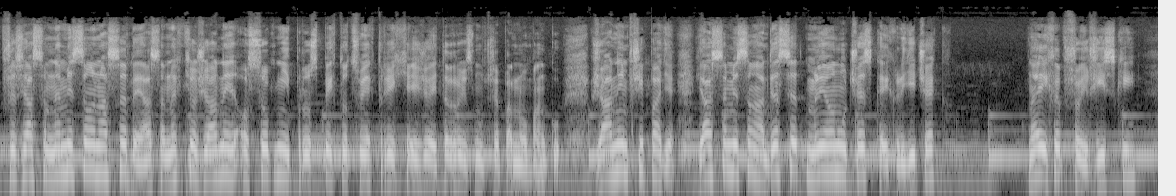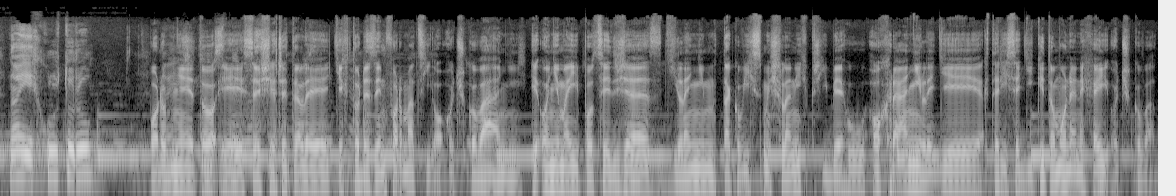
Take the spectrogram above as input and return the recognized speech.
protože já jsem nemyslel na sebe, já jsem nechtěl žádný osobní prospěch, to, co někteří chtějí, že je terorismu přepadnou banku. V žádném případě. Já jsem myslel na 10 milionů českých lidiček, na jejich vepřové řízky, na jejich kulturu, Podobně je to i se šiřiteli těchto dezinformací o očkování. I oni mají pocit, že sdílením takových smyšlených příběhů ochrání lidi, kteří se díky tomu nenechají očkovat.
